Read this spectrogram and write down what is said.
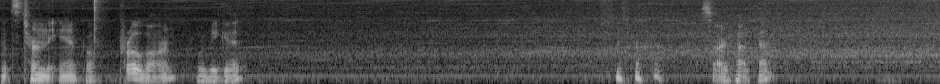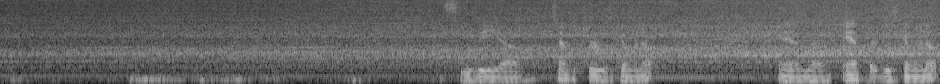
let's turn the amp probe on, would be good. Sorry about that. See the uh, temperature is going up and the amperage is going up.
